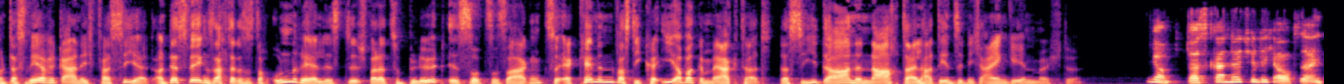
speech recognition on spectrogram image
Und das wäre gar nicht passiert. Und deswegen sagt er, das ist doch unrealistisch, weil er zu blöd ist, sozusagen, zu erkennen, was die KI aber gemerkt hat, dass sie da einen Nachteil hat, den sie nicht eingehen möchte. Ja, das kann natürlich auch sein.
